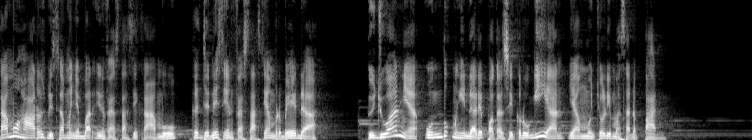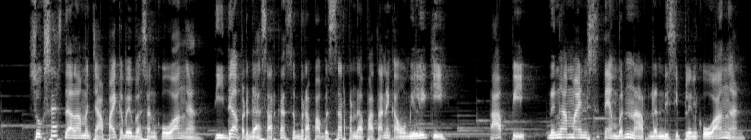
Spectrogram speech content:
kamu harus bisa menyebar investasi kamu ke jenis investasi yang berbeda. Tujuannya untuk menghindari potensi kerugian yang muncul di masa depan. Sukses dalam mencapai kebebasan keuangan tidak berdasarkan seberapa besar pendapatan yang kamu miliki. Tapi, dengan mindset yang benar dan disiplin keuangan,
